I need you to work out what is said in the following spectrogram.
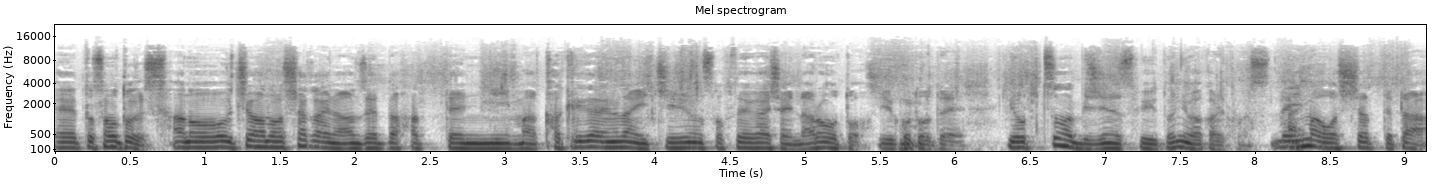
えっ、と、その通りです。あの、うちはあの、社会の安全と発展に、まあ、かけがえのない一流のソフトウェア会社になろうということで、うん、4つのビジネスフィールドに分かれてます。で、はい、今おっしゃってた、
